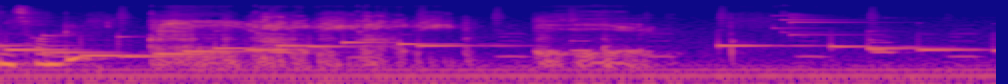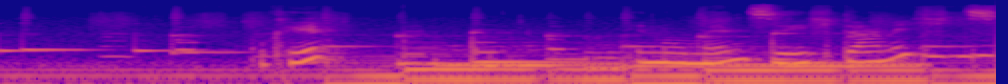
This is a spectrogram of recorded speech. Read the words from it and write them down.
Ein Zombie. Okay. Im Moment sehe ich da nichts.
